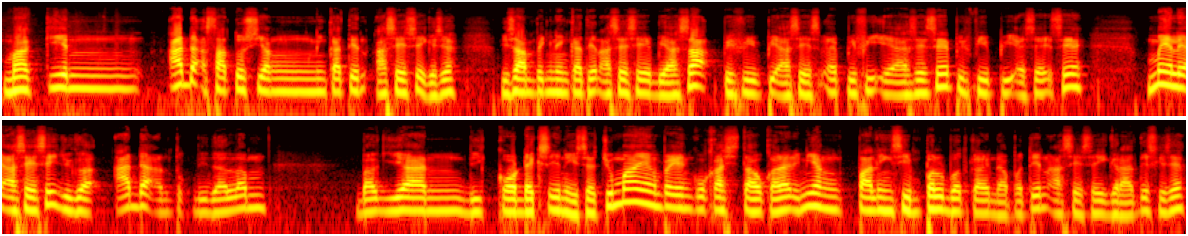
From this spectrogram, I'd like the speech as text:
makin ada status yang ningkatin ACC guys ya. Di samping ningkatin ACC biasa, PVP ACC, eh, PVE ACC, PVP ACC, melee ACC juga ada untuk di dalam bagian di kodeks ini guys ya. Cuma yang pengen ku kasih tahu kalian ini yang paling simple buat kalian dapetin ACC gratis guys ya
